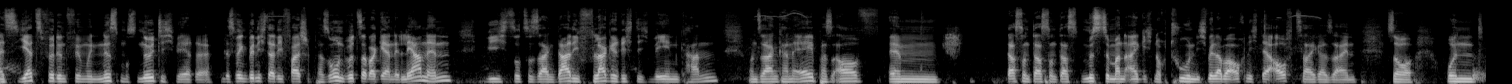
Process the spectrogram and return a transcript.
als jetzt für den Feminismus nötig wäre. Deswegen bin ich da die falsche Person, würde es aber gerne lernen, wie ich sozusagen da die Flagge richtig wehen kann und sagen kann, ey, pass auf, ähm, das und das und das müsste man eigentlich noch tun. Ich will aber auch nicht der Aufzeiger sein. So. Und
